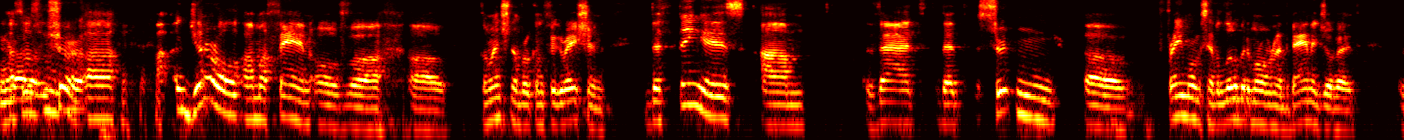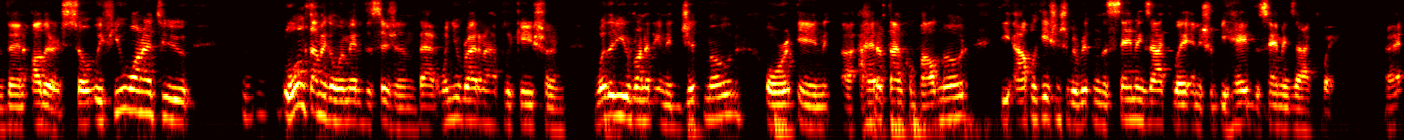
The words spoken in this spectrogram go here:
Uh, so sure. Uh, in general, I'm a fan of uh, uh, convention over configuration. The thing is um, that that certain uh, frameworks have a little bit more of an advantage of it than others. So if you wanted to, a long time ago, we made a decision that when you write an application, whether you run it in a JIT mode or in uh, ahead of time compiled mode, the application should be written the same exact way and it should behave the same exact way right?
